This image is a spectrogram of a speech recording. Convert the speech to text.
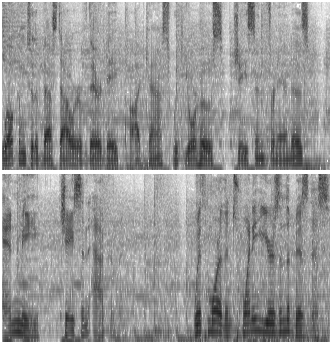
Welcome to the best hour of their day podcast with your hosts, Jason Fernandez. and me, Jason Ackerman. With more than 20 years in the business,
